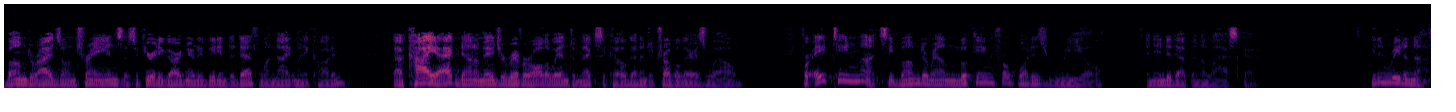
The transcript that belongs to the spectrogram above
bummed rides on trains. A security guard nearly beat him to death one night when he caught him. A kayak down a major river all the way into Mexico, got into trouble there as well. For 18 months, he bummed around looking for what is real and ended up in Alaska. He didn't read enough,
